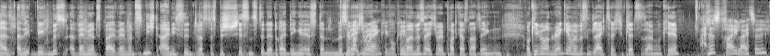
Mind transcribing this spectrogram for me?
Also, also wir müssen, also wenn wir uns bei, wenn wir uns nicht einig sind, was das beschissenste der drei Dinge ist, dann müssen Wir wir, machen echt ein über Ranking, den, okay? Dann müssen wir echt über den Podcast nachdenken. Okay, wir machen ein Ranking, aber wir müssen gleichzeitig die Plätze sagen, okay? Alles drei gleichzeitig?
